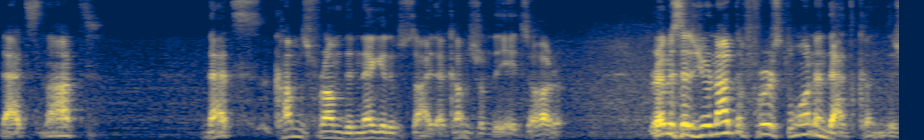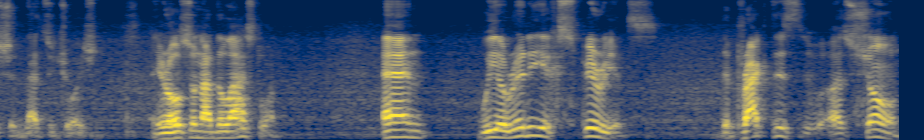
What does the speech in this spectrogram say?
That's not. That comes from the negative side. That comes from the Yetzer Hara. Rebbe says you're not the first one in that condition, that situation, and you're also not the last one. And we already experience the practice has shown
